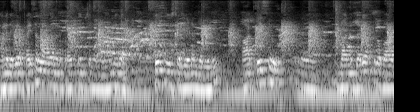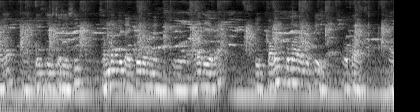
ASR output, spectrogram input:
ఆమె దగ్గర పైసలు లాగాలని ప్రయత్నించడం దాని మీద కేసు రిజిస్టర్ చేయడం జరిగింది. ఆ కేసు దాని దర్యాప్తులో భాగంగా కేసు రిజిస్టర్ చేసి సంబంధిత ఎక్కువగా నేను ఆరాధీయగా ఈ పవన్ కుమార్ అని చెప్పి ఒక ఆ,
